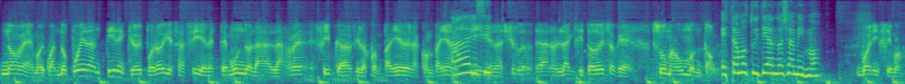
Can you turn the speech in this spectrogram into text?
Nos vemos. Y cuando puedan, tiren que hoy por hoy es así. En este mundo, la- las redes de FIP, a ver si los compañeros y las compañeras Ah, nos siguen, sí. ayudan, le dan los likes y todo eso que suma un montón. Estamos tuiteando ya mismo. Buenísimo.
